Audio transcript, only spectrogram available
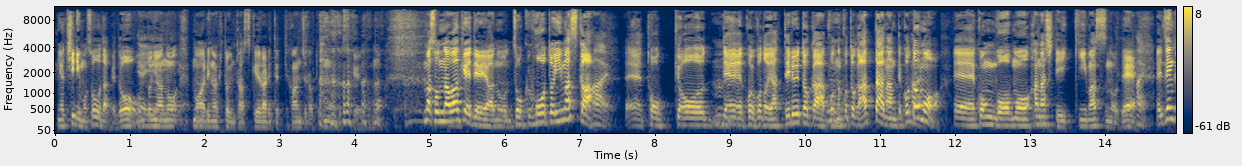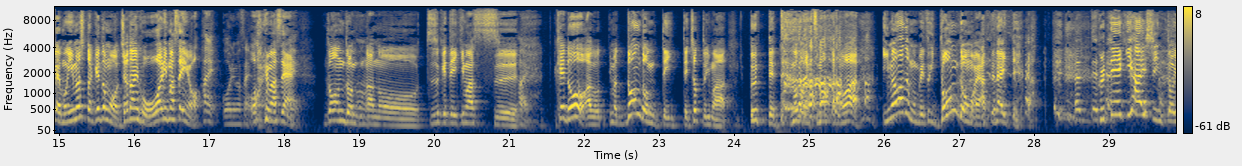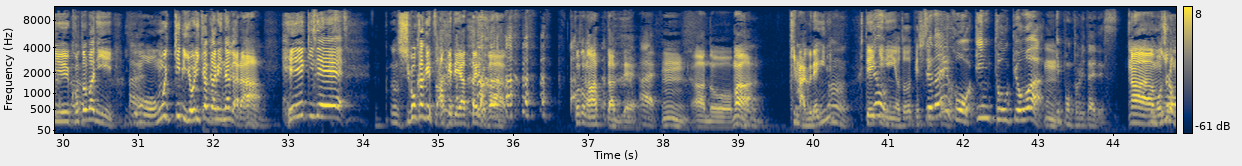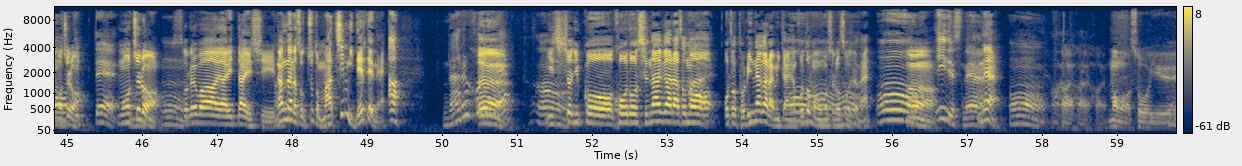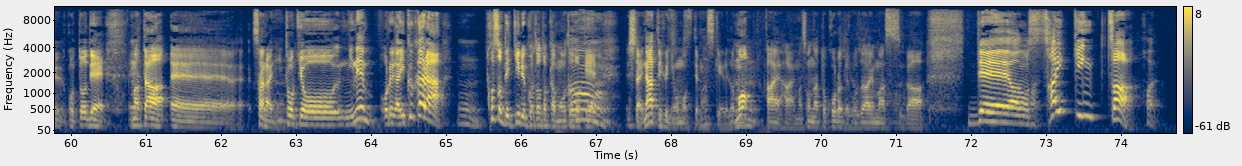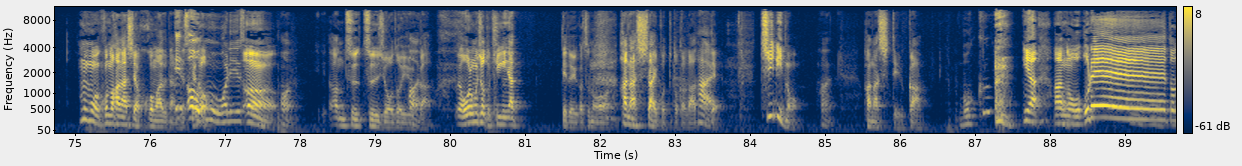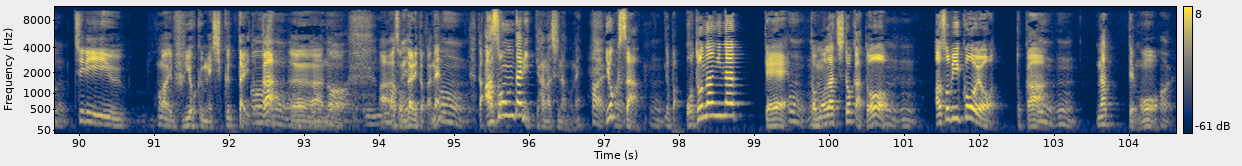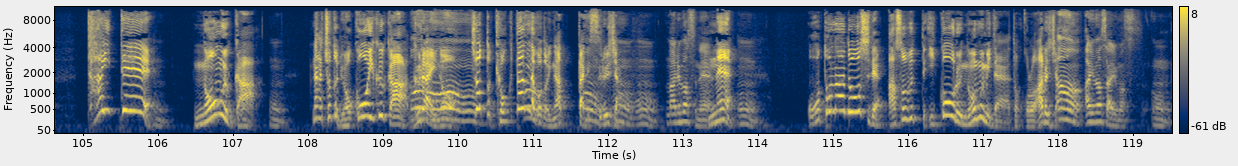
いや、チリもそうだけど、本当にあの周りの人に助けられてって感じだと思うんですけれども。まあそんなわけで、あの、続報と言いますか、はい。えー東京でこういうことをやってるとか、こんなことがあったなんてことも、えー今後も話していきますので、はい。えー前回も言いましたけども、じゃない方終わりませんよ。はい終わりません。終わりません。はいどんどん、うん。あのー続けていきます。はい。けど、あの、今、どんどんって言って、ちょっと今、うって喉が詰まったのは、今までも別にどんどんはやってないっていうか、不定期配信という言葉に、はい。もう思いっきり寄りかかりながら、平気で、4、5ヶ月空けてやったりとか、こともあったんで、はい。うん、あの、まあ、うん。気まぐれにね、うん。不定期にお届けしてじゃない方 in 東京はうん。一本取りたいです、ああ、もちろんもちろん。もちろん、うんそれはやりたいし、なんならそう、ちょっと街に出てね、あなるほどね、うん。一緒にこう、行動しながら、そはい。の、音取りながらみたいなことも面白そうじゃない？うん。いいですね。ね。うん。はいはいはい。まあまあそういうことで、うん。また、えー、さらに東京にね、俺が行くからうん。こそできることとかもお届けしたいなというふうに思ってますけれども、うん。はいはい。まあそんなところでございますが、で、あの、最近さ、はい。もうもうこの話はここまでなんですけど、えあもう終わりですか、うん。はあの通通常というか、は俺もちょっと気になってというか、その、話したいこととかがあって、はい。チリのいはい。話っていうか、僕？いや、あの、俺とチリ、まあ、よく飯食ったりとか、うんあの、まあ遊んだりとかね。うん。遊んだりって話なのね。はい。よくさはい。うん、やっぱ大人になってうんうん、友達とかうんとうん。遊び行こうよとうんかうん。なっても、はい。大う抵ん。飲むか、うんなんかちょっと旅行行くかぐらいうんうんうの、ん。ちょっと極端なことになったりするじゃ。うんんうんうん。なりますね。ね。うん。うん大人同士で遊ぶってイコール飲むみたいなところあるじゃん。ありますあります。うん。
